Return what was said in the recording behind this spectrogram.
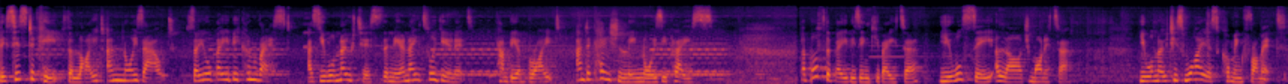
This is to keep the light and noise out so your baby can rest as you will notice the neonatal unit can be a bright and occasionally noisy place. Above the baby's incubator, you will see a large monitor. You will notice wires coming from it.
